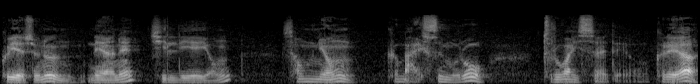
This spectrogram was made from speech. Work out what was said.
그 예수는 내 안에 진리의 영, 성령, 그 말씀으로 들어와 있어야 돼요. 그래야,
